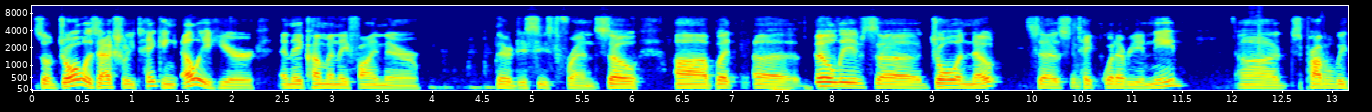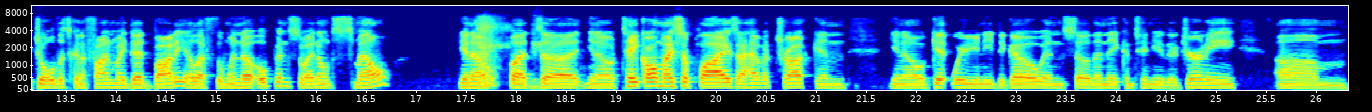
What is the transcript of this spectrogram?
So Joel is actually taking Ellie here, and they come and they find their their deceased friend. So uh, but uh, Bill leaves uh, Joel a note, says, Take whatever you need. Uh, it's probably Joel that's going to find my dead body. I left the window open so I don't smell, you know, but, uh, you know, take all my supplies. I have a truck and, you know, get where you need to go. And so then they continue their journey, um,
